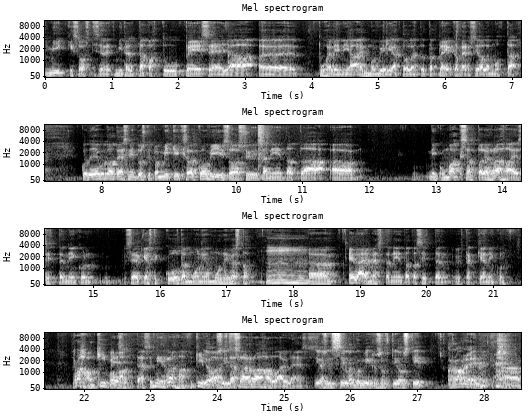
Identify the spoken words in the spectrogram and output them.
Mikkis osti sen, että mitä nyt tapahtuu PC ja ö, puhelin ja mobiili ja tuolle tuota, pleikkaversiolle, mutta kuten joku totesi, niin tuskinpa Mikkiksellä kovin iso syytä niin tota, ö, niin kuin maksaa paljon rahaa ja sitten niin kuin selkeästi kultamuunia munivasta mm. ö, eläimestä, niin tota, sitten yhtäkkiä niin kuin Raha on kivaa. vesittää se. Niin raha, kivaa, Joo, siis- sitä saa rahalla yleensä. Ja siis silloin kun Microsoft osti Raren, ää,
